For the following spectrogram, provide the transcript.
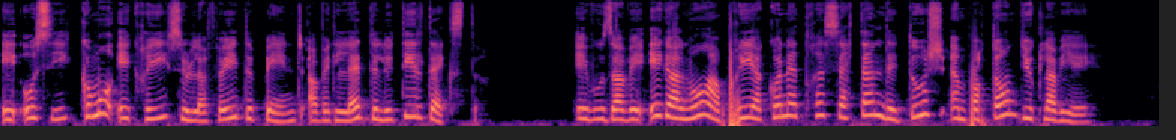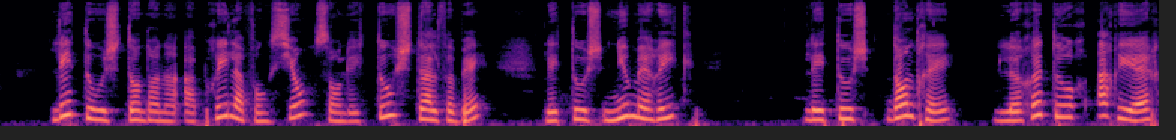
et aussi comment écrire sur la feuille de Paint avec l'aide de l'utile texte. Et vous avez également appris à connaître certaines des touches importantes du clavier. Les touches dont on a appris la fonction sont les touches d'alphabet, les touches numériques, les touches d'entrée, le retour arrière,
